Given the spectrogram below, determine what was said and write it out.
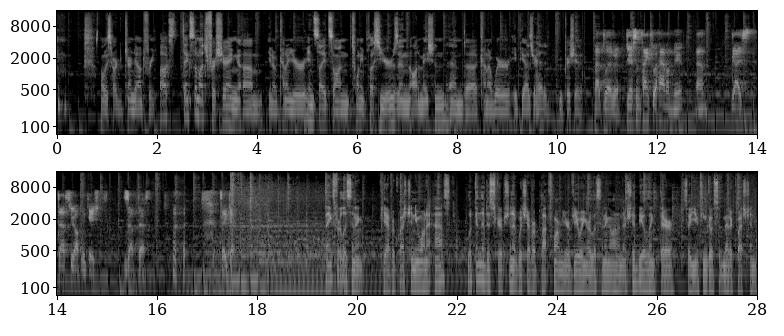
Always hard to turn down free. Alex, thanks so much for sharing, um, you know, kind of your insights on 20 plus years in automation and uh, kind of where APIs are headed. We appreciate it. My pleasure. Jason, thanks for having me. And guys, test your applications. Zaptest. Take care. Thanks for listening. If you have a question you want to ask, look in the description of whichever platform you're viewing or listening on, and there should be a link there so you can go submit a question,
